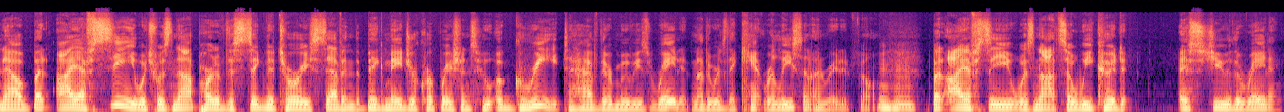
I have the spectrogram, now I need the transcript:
Now, but IFC, which was not part of the signatory seven, the big major corporations who agree to have their movies rated. In other words, they can't release an unrated film. But IFC was not, so we could eschew the rating.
